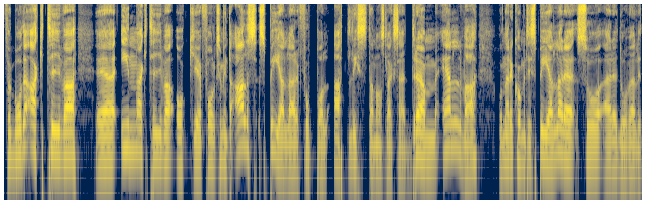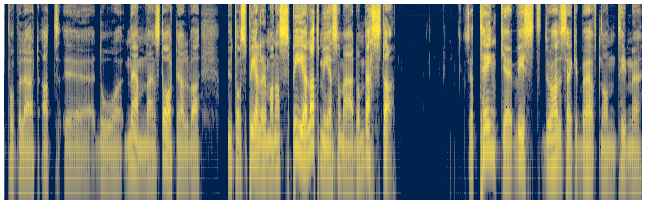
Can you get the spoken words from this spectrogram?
för både aktiva, eh, inaktiva och eh, folk som inte alls spelar fotboll att lista någon slags här drömelva. Och när det kommer till spelare så är det då väldigt populärt att eh, då nämna en startelva utav spelare man har spelat med som är de bästa. Så jag tänker, visst, du hade säkert behövt någon timme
